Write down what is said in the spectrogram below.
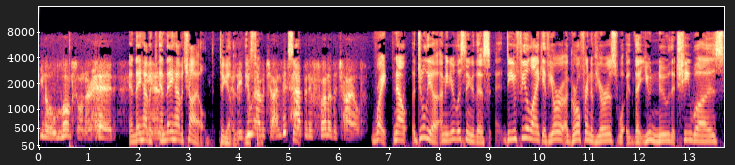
you know, lumps on her head. And they have a And- and they have a child together. They do two. have a child, and this happened in front of the child. Right now, Julia. I mean, you're listening to this. Do you feel like if you're a girlfriend of yours that you knew that she was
